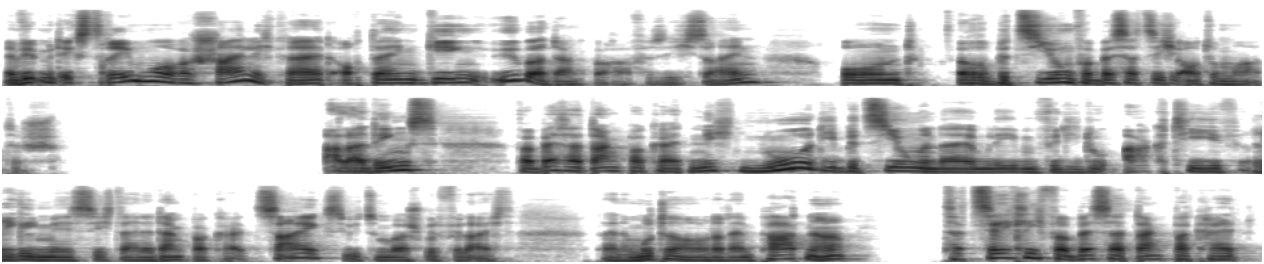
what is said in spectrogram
dann wird mit extrem hoher Wahrscheinlichkeit auch dein Gegenüber dankbarer für sich sein und eure Beziehung verbessert sich automatisch. Allerdings verbessert Dankbarkeit nicht nur die Beziehungen in deinem Leben, für die du aktiv regelmäßig deine Dankbarkeit zeigst, wie zum Beispiel vielleicht deine Mutter oder dein Partner. Tatsächlich verbessert Dankbarkeit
